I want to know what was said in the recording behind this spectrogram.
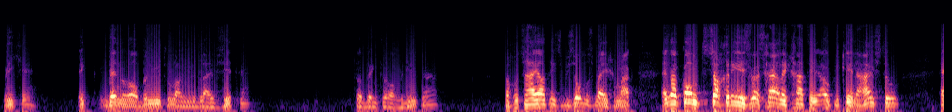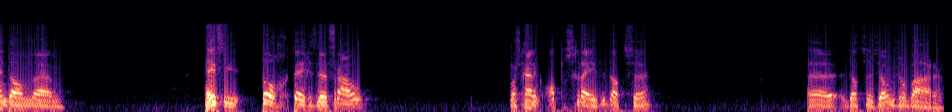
weet je, ik ben er wel benieuwd hoe lang we blijven zitten. Dat ben ik er wel benieuwd naar. Maar goed, hij had iets bijzonders meegemaakt. En dan komt Zacharias, waarschijnlijk gaat hij ook een keer naar huis toe. En dan uh, heeft hij toch tegen zijn vrouw waarschijnlijk opgeschreven dat ze, uh, dat ze zoon zou baren.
